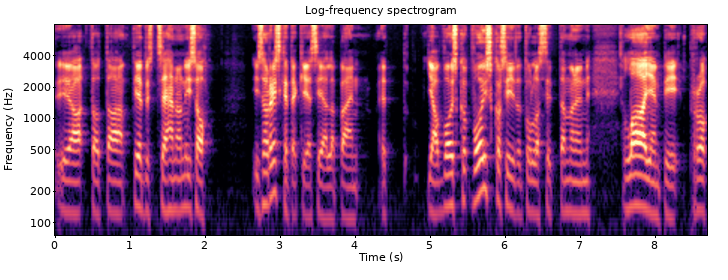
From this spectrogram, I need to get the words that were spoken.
ja tota, tietysti sehän on iso, iso risketekijä siellä päin, et, ja voisiko, voisiko siitä tulla sitten tämmöinen laajempi pro,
